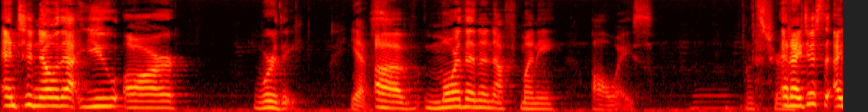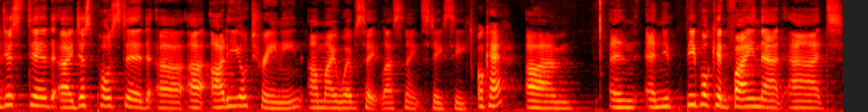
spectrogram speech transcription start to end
and to know that you are worthy Yes. of more than enough money always. that's true. And I just I just did I just posted uh, uh, audio training on my website last night, Stacy. okay. Um, and and you, people can find that at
